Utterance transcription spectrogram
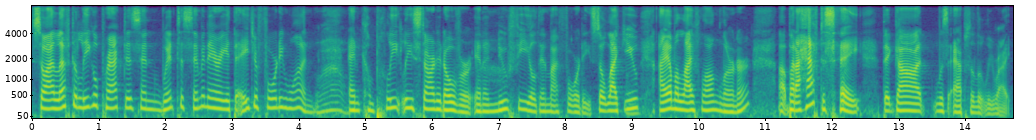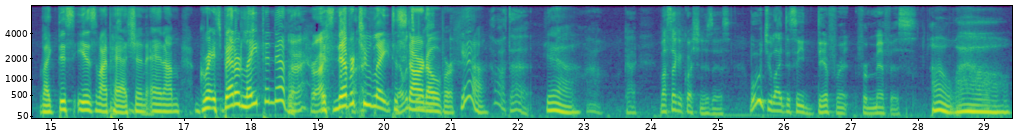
So I left a legal practice and went to seminary at the age of 41 Wow. and completely started over in a new field in my 40s. So, like you, I am a lifelong learner, uh, but I have to say that God was absolutely right. Like, this is my passion, and I'm great. It's better late than never. Right, right, it's never too late to Never start over. Yeah. How about that? Yeah. Wow. Okay. My second question is this: What would you like to see different for Memphis? Oh, wow.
